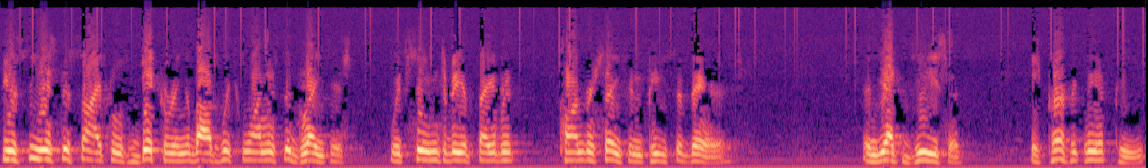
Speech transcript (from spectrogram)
you see his disciples bickering about which one is the greatest, which seemed to be a favorite conversation piece of theirs. And yet Jesus is perfectly at peace.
